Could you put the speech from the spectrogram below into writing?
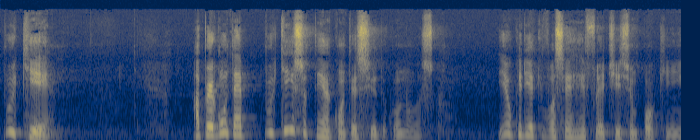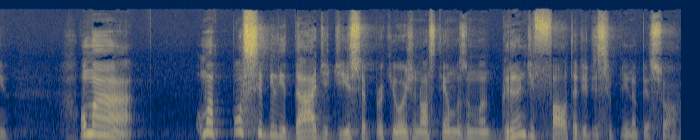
Por quê? A pergunta é: por que isso tem acontecido conosco? E eu queria que você refletisse um pouquinho. Uma, uma possibilidade disso é porque hoje nós temos uma grande falta de disciplina pessoal.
